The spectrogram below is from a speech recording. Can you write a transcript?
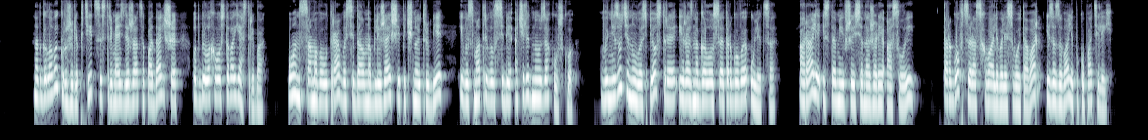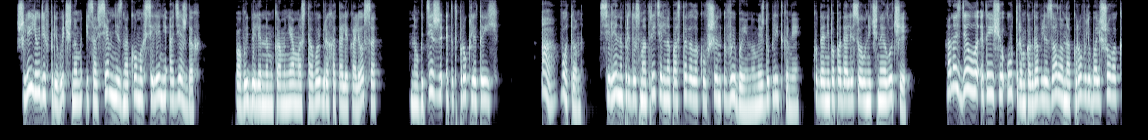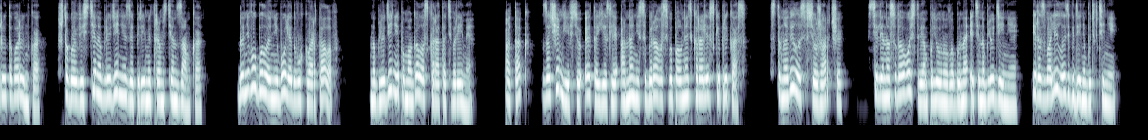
Над головой кружили птицы, стремясь держаться подальше от белохвостого ястреба. Он с самого утра восседал на ближайшей печной трубе и высматривал себе очередную закуску – Внизу тянулась пестрая и разноголосая торговая улица. Орали истомившиеся на жаре ослы. Торговцы расхваливали свой товар и зазывали покупателей. Шли люди в привычном и совсем незнакомых селений одеждах. По выбеленным камням мостовой грохотали колеса. Но где же этот проклятый... А, вот он. Селена предусмотрительно поставила кувшин в выбоину между плитками, куда не попадали солнечные лучи, она сделала это еще утром, когда влезала на кровлю большого крытого рынка, чтобы ввести наблюдение за периметром стен замка. До него было не более двух кварталов. Наблюдение помогало скоротать время. А так, зачем ей все это, если она не собиралась выполнять королевский приказ? Становилось все жарче. Селена с удовольствием плюнула бы на эти наблюдения и развалилась где-нибудь в тени.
